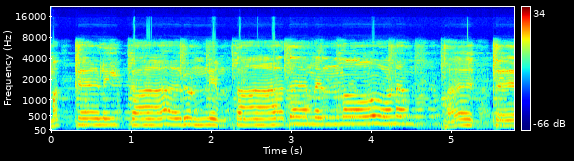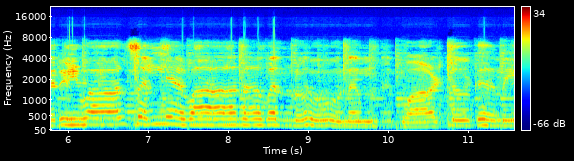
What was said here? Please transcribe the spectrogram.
മക്കളിൽ കാരുണ്യം താതനെന്നോണം ഭക്തരിൽ വാത്സല്യവാനവൻ നൂനം വാഴ്ത്തുക നീ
